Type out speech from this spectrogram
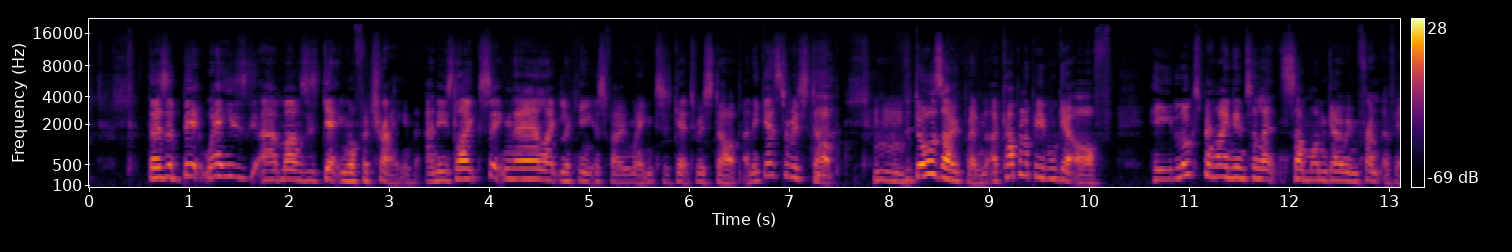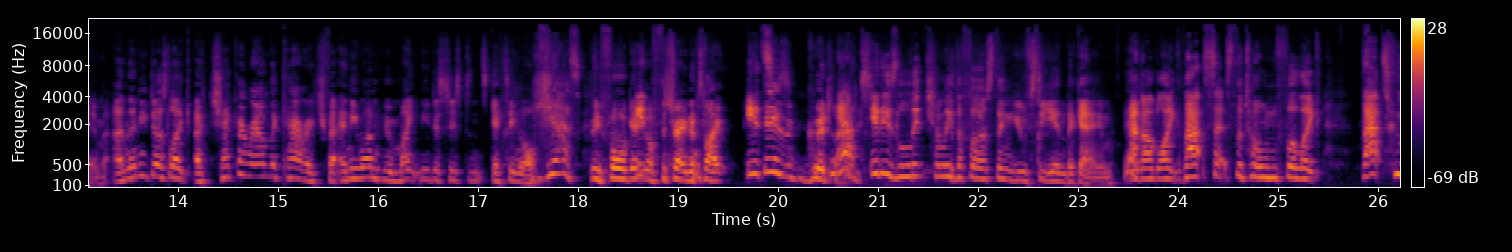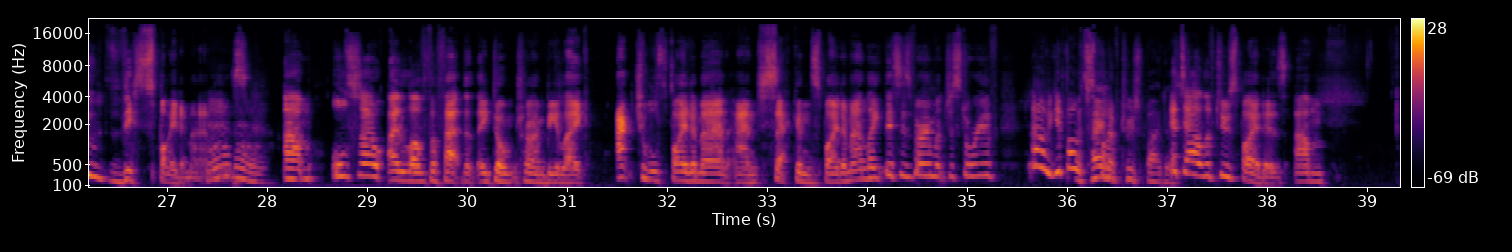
there's a bit where he's uh, Miles is getting off a train, and he's like sitting there, like looking at his phone, waiting to get to his stop. And he gets to his stop. Hmm. the doors open. A couple of people get off. He looks behind him to let someone go in front of him, and then he does like a check around the carriage for anyone who might need assistance getting off Yes, before getting It- off the train. I was like, it's a good yeah, lad." it is literally the first thing you see in the game, Yeah. and I'm like, that sets the tone for like that's who this Spider-Man is. Mhm. Um, also, I love the fact that they don't try and be like actual Spider-Man and second Spider-Man. Like this is very much a story of no, you're A both tale Spi- of two spiders. a tale of two spiders. Um,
